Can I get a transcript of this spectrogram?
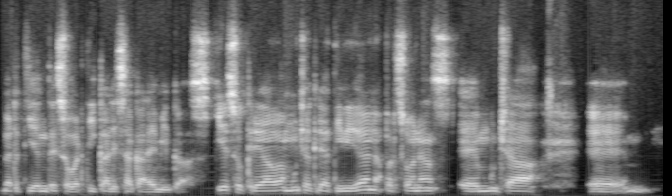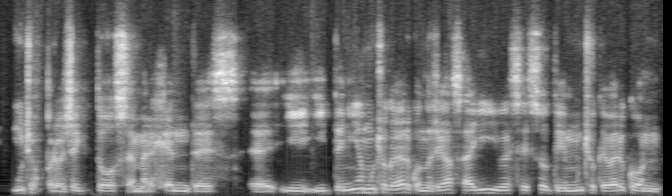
vertientes o verticales académicas. Y eso creaba mucha creatividad en las personas, eh, mucha, eh, muchos proyectos emergentes eh, y, tenía mucho que ver, cuando llegas ahí y ves eso, tiene mucho que ver con,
